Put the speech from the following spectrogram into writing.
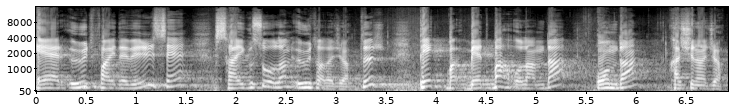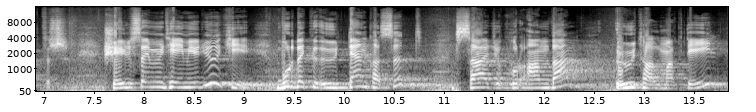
Eğer öğüt fayda verirse saygısı olan öğüt alacaktır. Pek bedbah olan da ondan kaçınacaktır. Şeyhülislam İbn Teymiye diyor ki buradaki öğütten kasıt sadece Kur'an'dan öğüt almak değil,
